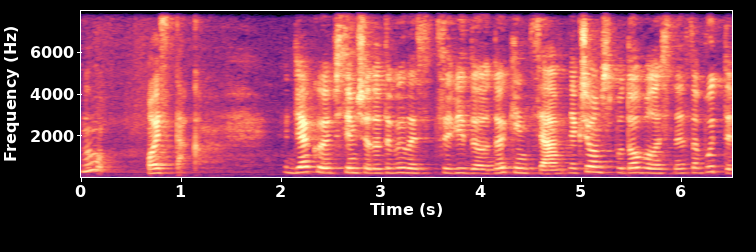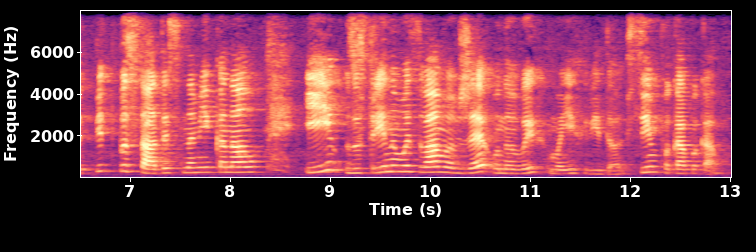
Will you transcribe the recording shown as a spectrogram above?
Ну, ось так. Дякую всім, що додивились це відео до кінця. Якщо вам сподобалось, не забудьте підписатись на мій канал. І зустрінемось з вами вже у нових моїх відео. Всім пока-пока!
